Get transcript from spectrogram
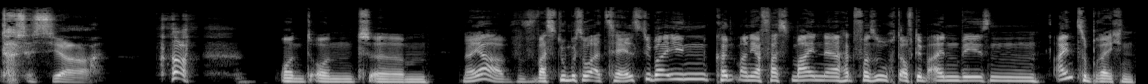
Das ist ja. Ha! Und, und, ähm, naja, was du so erzählst über ihn, könnte man ja fast meinen, er hat versucht, auf dem einen Wesen einzubrechen.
